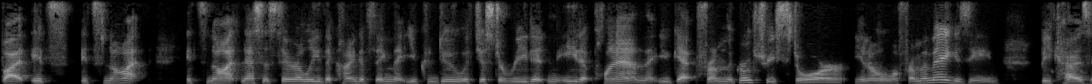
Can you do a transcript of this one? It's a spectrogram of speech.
but it's it's not it's not necessarily the kind of thing that you can do with just a read it and eat it plan that you get from the grocery store, you know, from a magazine, because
